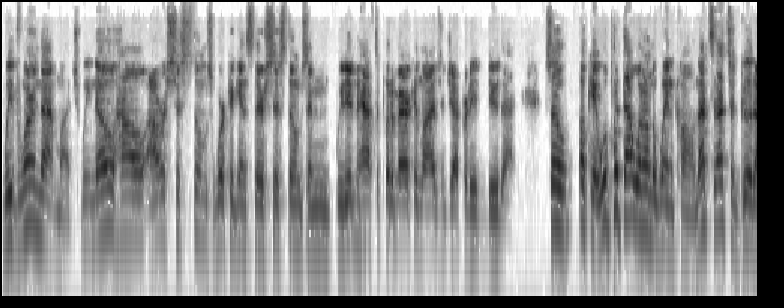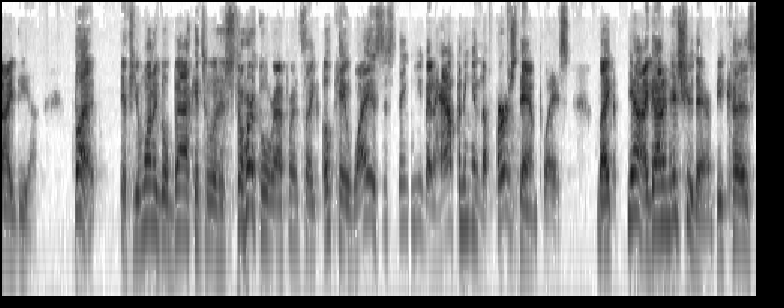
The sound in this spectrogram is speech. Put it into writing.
we've learned that much. We know how our systems work against their systems, and we didn't have to put American lives in jeopardy to do that. So okay, we'll put that one on the win column. That's that's a good idea. But if you want to go back into a historical reference, like, okay, why is this thing even happening in the first damn place? Like, yeah, I got an issue there because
